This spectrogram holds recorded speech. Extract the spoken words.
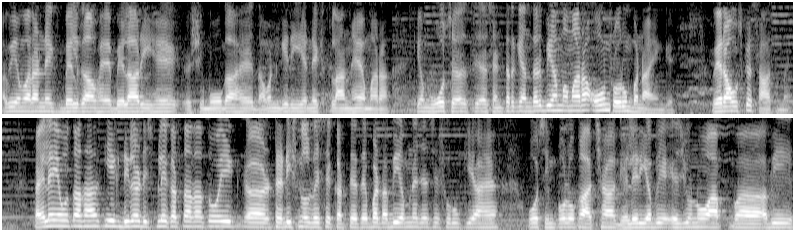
अभी हमारा नेक्स्ट बेलगांव है, बेलारी है, शिमोगा है, दावनगिरी है नेक्स्ट प्लान है हमारा कि हम वो सेंटर के अंदर भी हम हमारा ओन शोरूम बनाएँगे वेयर हाउस के साथ में। पहले ये होता था कि एक डीलर डिस्प्ले करता था तो एक ट्रेडिशनल वे से करते थे बट अभी हमने जैसे शुरू किया है वो सिंपोलो का अच्छा गैलरी, अभी एज यू नो आप अभी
